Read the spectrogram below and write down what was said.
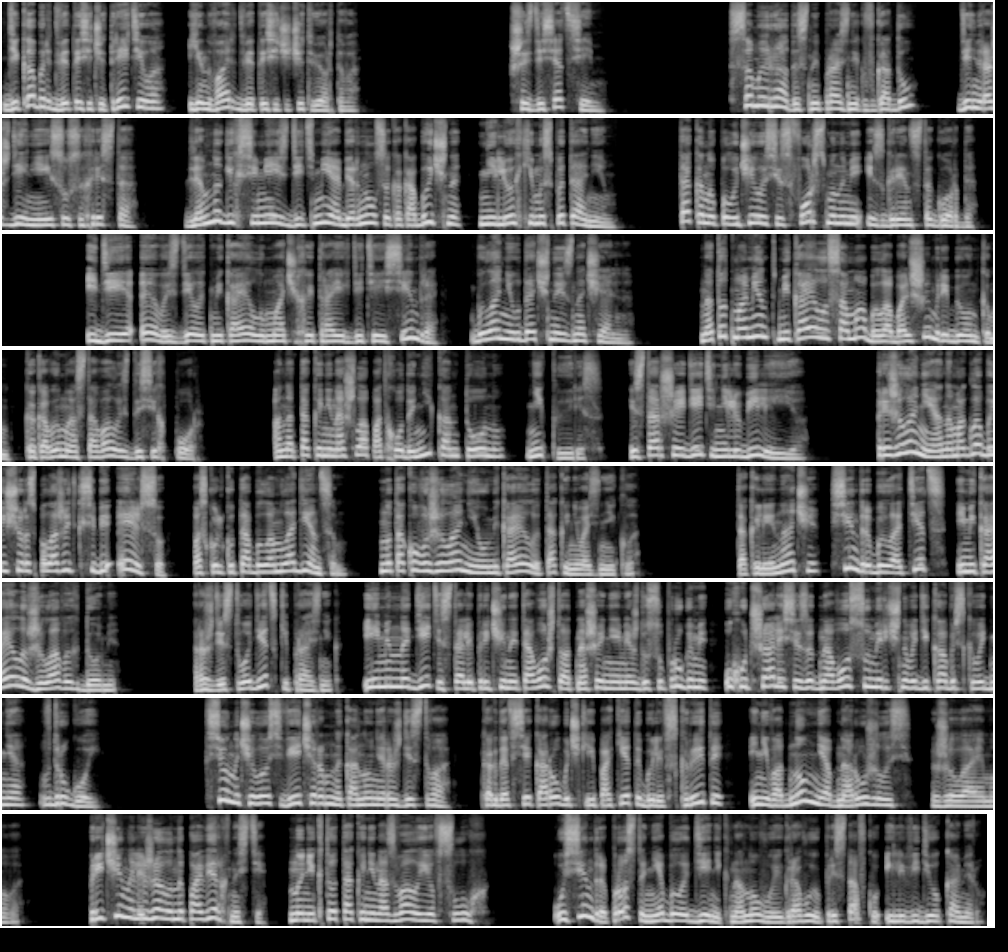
Декабрь 2003, январь 2004. 67. Самый радостный праздник в году, день рождения Иисуса Христа, для многих семей с детьми обернулся, как обычно, нелегким испытанием. Так оно получилось и с Форсманами из Гренста Горда. Идея Эвы сделать Микаэлу мачехой троих детей Синдра была неудачна изначально. На тот момент Микаэла сама была большим ребенком, каковым и оставалась до сих пор. Она так и не нашла подхода ни к Антону, ни к Ирис. И старшие дети не любили ее. При желании она могла бы еще расположить к себе Эльсу, поскольку та была младенцем, но такого желания у Микаэлы так и не возникло. Так или иначе, Синдра был отец, и Микаэла жила в их доме. Рождество — детский праздник, и именно дети стали причиной того, что отношения между супругами ухудшались из одного сумеречного декабрьского дня в другой. Все началось вечером накануне Рождества, когда все коробочки и пакеты были вскрыты, и ни в одном не обнаружилось желаемого. Причина лежала на поверхности, но никто так и не назвал ее вслух. У Синдры просто не было денег на новую игровую приставку или видеокамеру.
